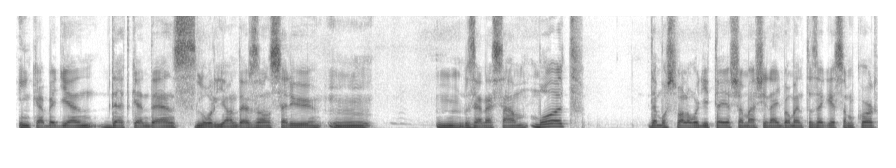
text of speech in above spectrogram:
inkább egy ilyen Dead Can Dance, Laurie Anderson-szerű mm, mm, zeneszám volt, de most valahogy itt teljesen más irányba ment az egész, amikor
